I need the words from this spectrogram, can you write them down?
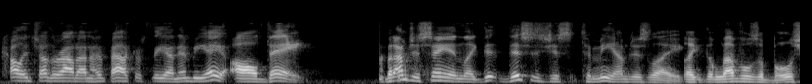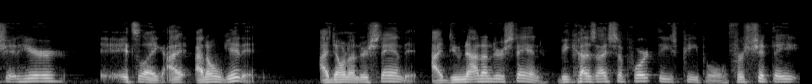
call each other out on hypocrisy on NBA all day. but I'm just saying, like th- this is just to me. I'm just like, like the levels of bullshit here. It's like I I don't get it. I don't understand it. I do not understand because I support these people for shit they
